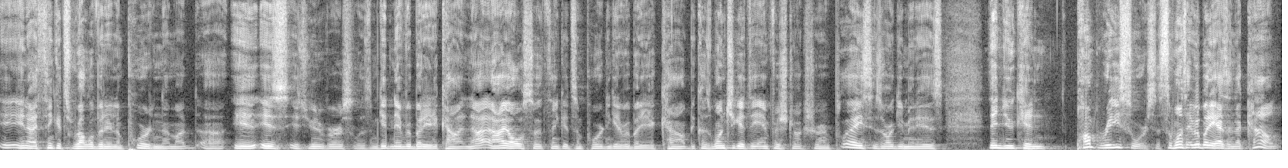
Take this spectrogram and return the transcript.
and I think it's relevant and important, I'm not, uh, is, is universalism, getting everybody to count. And I, I also think it's important to get everybody to count because once you get the infrastructure in place, his argument is, then you can pump resources. So once everybody has an account,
